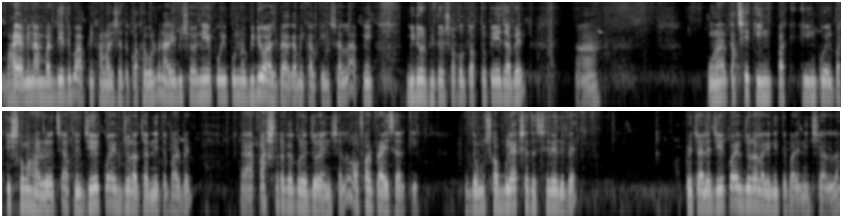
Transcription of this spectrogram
ভাই, আমি নাম্বার দিয়ে দেবো, আপনি খামারির সাথে কথা বলবেন। আর এই বিষয় নিয়ে পরিপূর্ণ ভিডিও আসবে আগামীকালকে, ইনশাল্লাহ। আপনি ভিডিওর ভিতরে সকল তথ্য পেয়ে যাবেন। ওনার কাছে কিং পাখি কিং কোয়েল পাখির সমাহার রয়েছে। আপনি যে কয়েক জোড়া চান নিতে পারবেন। পাঁচশো টাকা করে জোড়া, ইনশাল্লাহ। অফার প্রাইস আর কি। একদম সবগুলো একসাথে ছেড়ে দিবে। আপনি চাইলে যে কয়েক জোড়া লাগে নিতে পারেন ইনশাআল্লাহ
